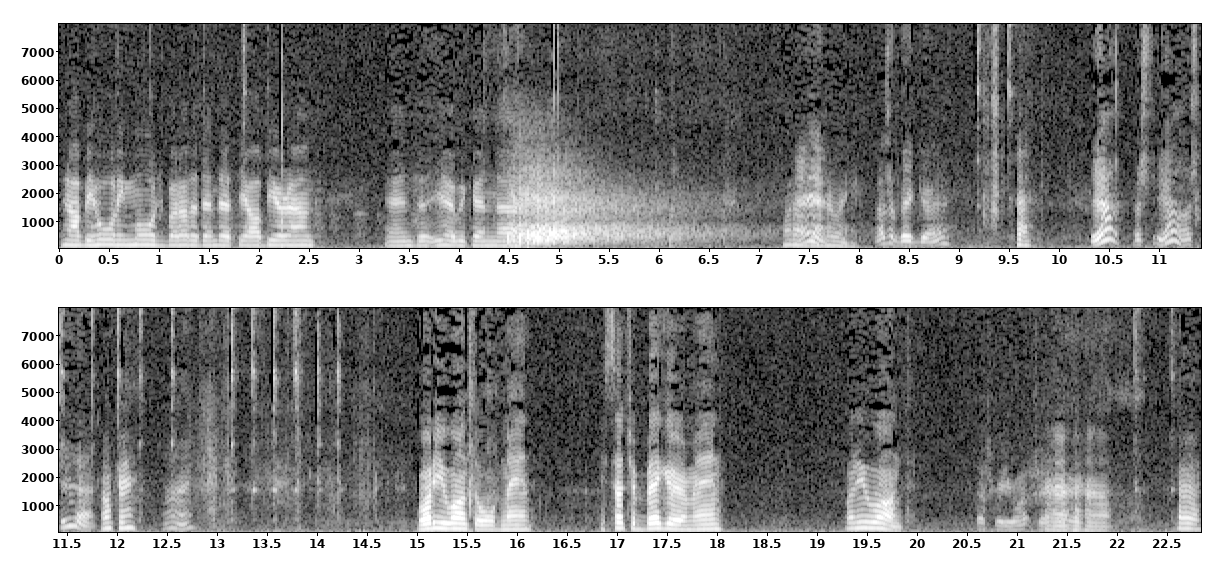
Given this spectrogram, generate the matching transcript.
you know I'll be holding mulch, but other than that, yeah, I'll be around, and uh, yeah, we can. Uh, what are Man. they doing? That's a big guy. Huh. yeah. Let's yeah. Let's do that. Okay. All right. What do you want, old man? He's such a beggar, man. What do you want? That's what he wants right there. Okay.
